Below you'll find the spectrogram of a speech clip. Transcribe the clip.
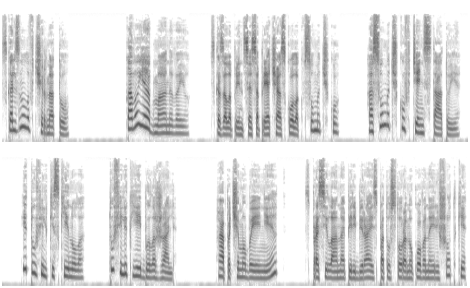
скользнула в черноту. «Кого я обманываю?» — сказала принцесса, пряча осколок в сумочку, а сумочку в тень статуи и туфельки скинула. Туфелек ей было жаль. «А почему бы и нет?» — спросила она, перебираясь по ту сторону кованой решетки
